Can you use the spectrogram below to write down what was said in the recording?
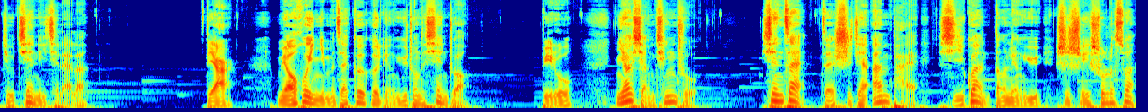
就建立起来了。第二，描绘你们在各个领域中的现状，比如你要想清楚。现在在时间安排、习惯等领域是谁说了算？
